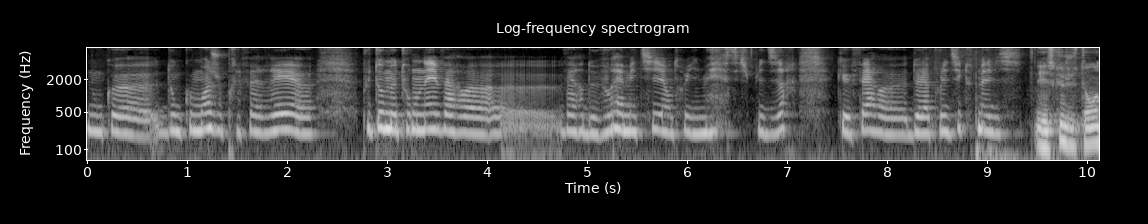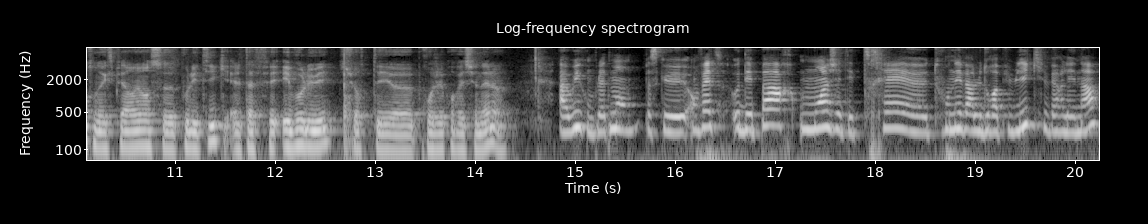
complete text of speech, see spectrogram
Donc, euh, donc moi je préférerais euh, plutôt me tourner vers, euh, vers de vrais métiers entre guillemets si je puis dire que faire de la politique toute ma vie. Et est-ce que justement ton expérience politique, elle t'a fait évoluer sur tes projets professionnels? Ah oui complètement parce que en fait au départ moi j'étais très tournée vers le droit public, vers l'ENA.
